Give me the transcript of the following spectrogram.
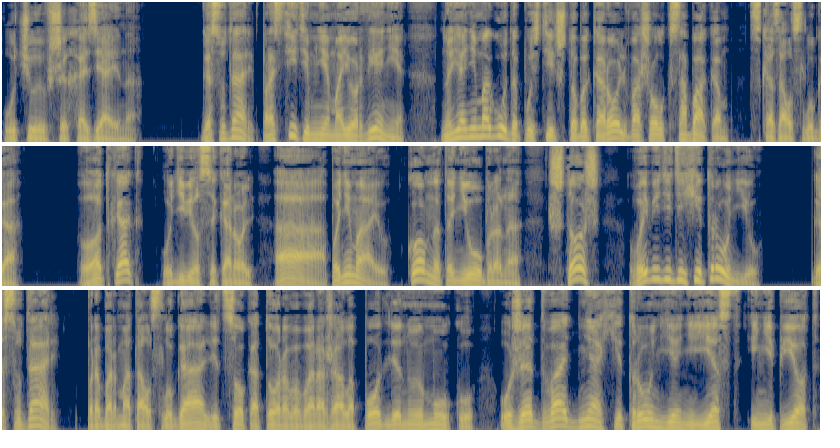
учуявших хозяина. «Государь, простите мне мое рвение, но я не могу допустить, чтобы король вошел к собакам», — сказал слуга. «Вот как?» — удивился король. «А, понимаю. Комната не убрана. Что ж, вы видите хитрунью». «Государь», — пробормотал слуга, лицо которого выражало подлинную муку. «Уже два дня хитрунья не ест и не пьет.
